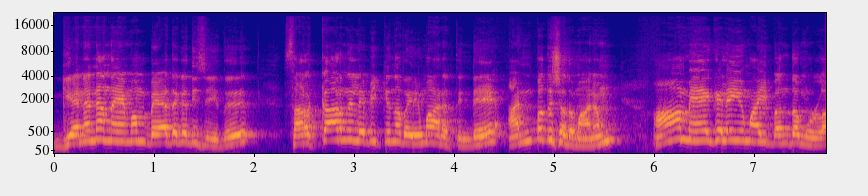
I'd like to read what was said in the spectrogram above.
ഗണന നിയമം ഭേദഗതി ചെയ്ത് സർക്കാരിന് ലഭിക്കുന്ന വരുമാനത്തിന്റെ അൻപത് ശതമാനം ആ മേഖലയുമായി ബന്ധമുള്ള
